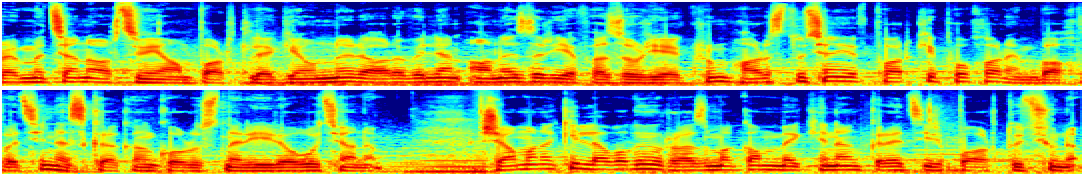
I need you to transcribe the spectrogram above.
Խրեմմտյան արծվի անպարտ լեգիոններ արևելյան անեզր և հզոր երկրում հարստության և պարքի փոխարեն բախվեցին հսկական կորուսների իրողությանը։ Ժամանակի լավագույն ռազմական մեկենան կրեց իր պարտությունը,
